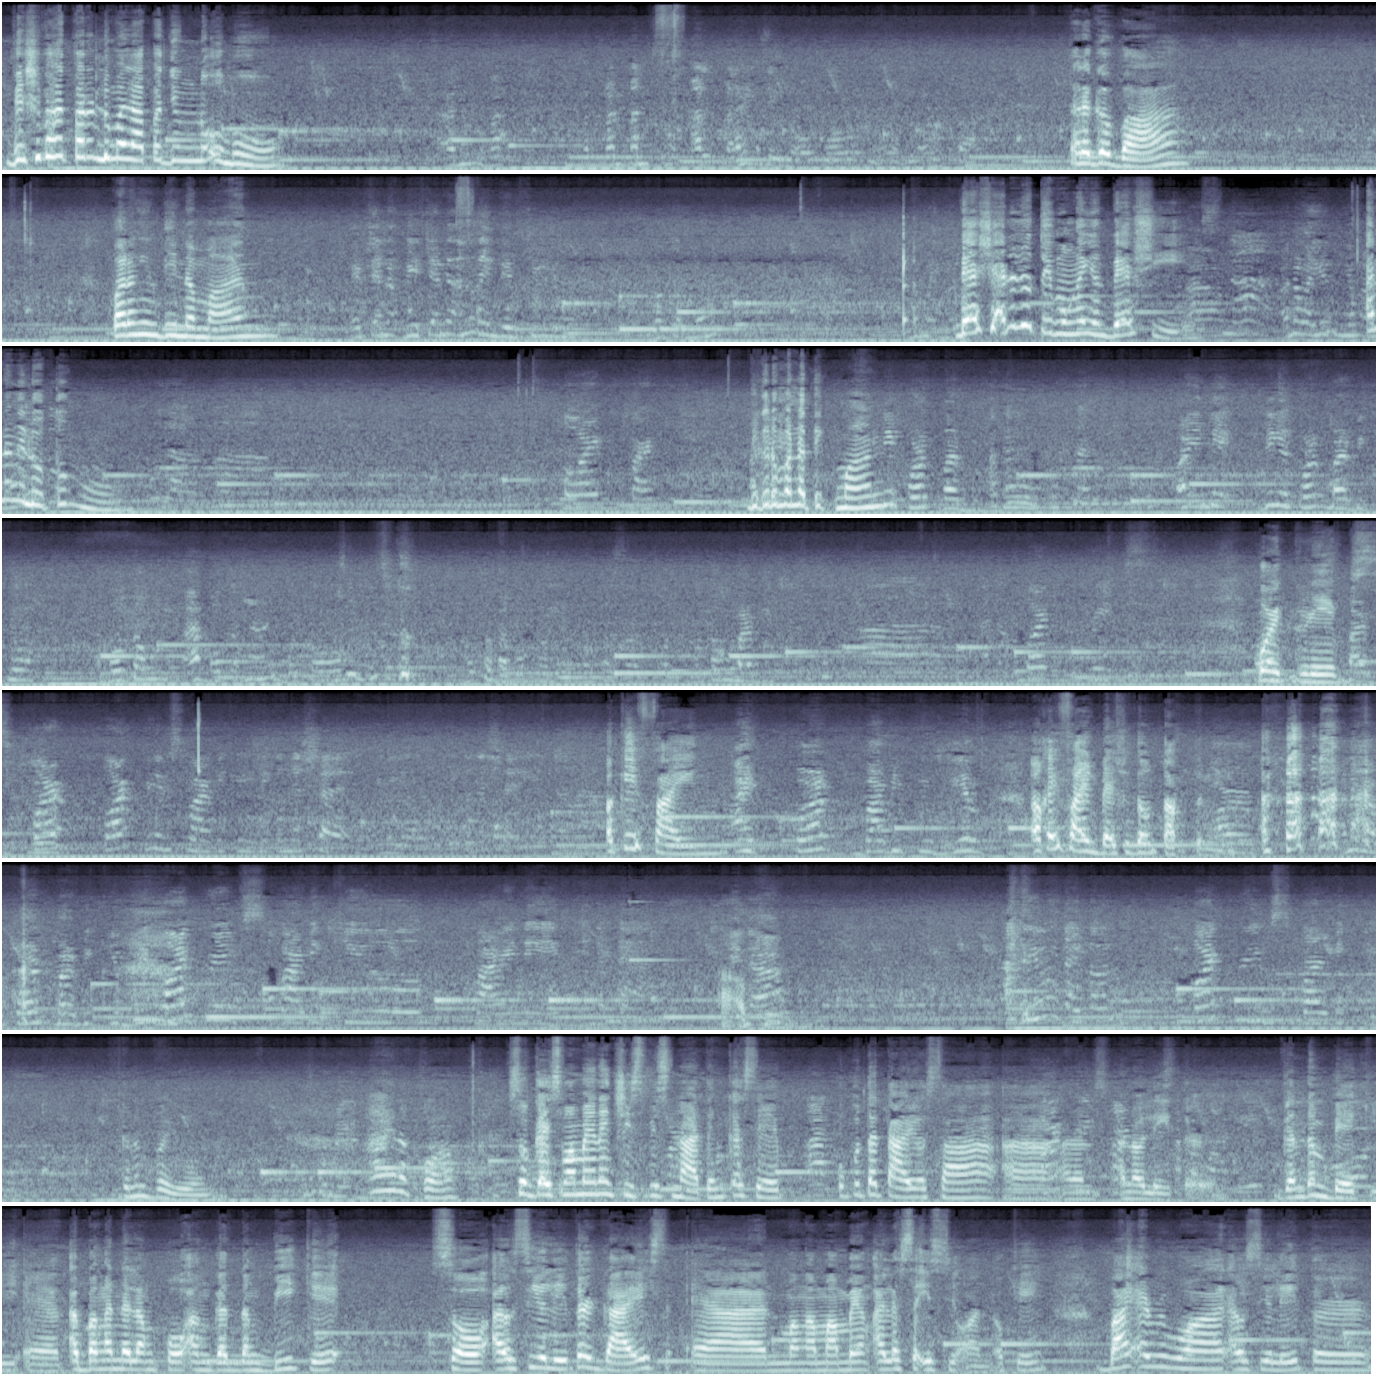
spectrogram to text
Beshi, bakit parang lumalapad yung noo mo? Ano ba? Man, man, man, malaki kasi yung loob mo. loob pa. Talaga ba? Parang hindi naman. Ano, ano, ano? Beshi, ano luto mo ngayon, Beshi? Ano ngayon? Ano niluto mo? pork barbecue. Hindi ko naman natikman. Hindi pork barbecue. Ay, hindi. Hindi yung pork barbecue. Butong, ah, butong na. Butong. Butong ba? Butong, butong barbecue. Ah, pork ribs. Pork ribs. Barbecue. Pork, pork ribs barbecue. Hindi ko na siya real. Hindi ko na siya yun. Okay, fine. Ay, pork barbecue grill. Okay, fine, Beshi. Don't talk to me. Or, ano ba? Pork barbecue grill. Pork ribs barbecue marinade in a pan. Ah, okay. Ano yung title? Pork ribs barbecue. Ganun ba yun? Ay, nako. So guys, mamaya na yung chismis natin kasi pupunta tayo sa ano, ano later. Gandang Becky and abangan na lang po ang gandang Biki. So, I'll see you later guys and mga mamayang alas 6 yun, okay? Bye everyone. I'll see you later.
